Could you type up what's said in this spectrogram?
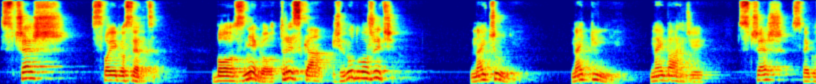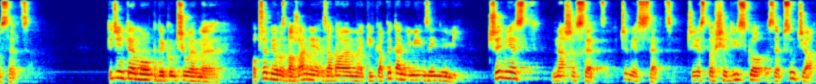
strzeż swojego serca, bo z niego tryska źródło życia. Najczulniej, najpilniej, najbardziej strzeż swego serca. Tydzień temu, gdy kończyłem e, poprzednie rozważanie, zadałem kilka pytań i między innymi, czym jest nasze serce? Czym jest serce? Czy jest to siedlisko zepsucia,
